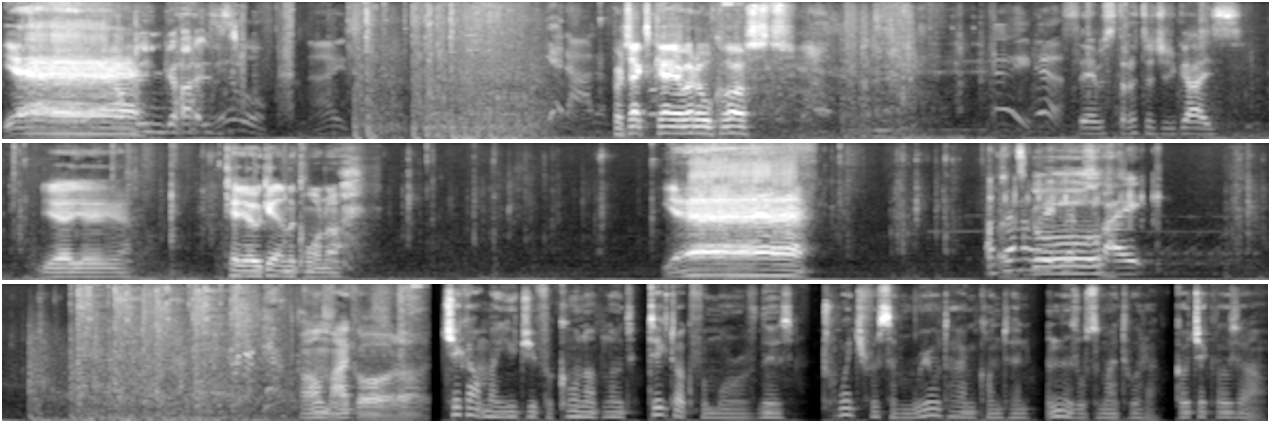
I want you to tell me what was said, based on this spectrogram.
Yeah! Coming, guys. Nice. Get out of Protect KAY/O at all costs! Hey, yeah. Same strategy, guys. Yeah, yeah, yeah. KAY/O, get in the corner. Yeah! I don't Let's know what it go. looks like. Oh my god. oh. Check out my YouTube for cool uploads, TikTok for more of this, Twitch for some real-time content, and there's also my Twitter. Go check those out.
